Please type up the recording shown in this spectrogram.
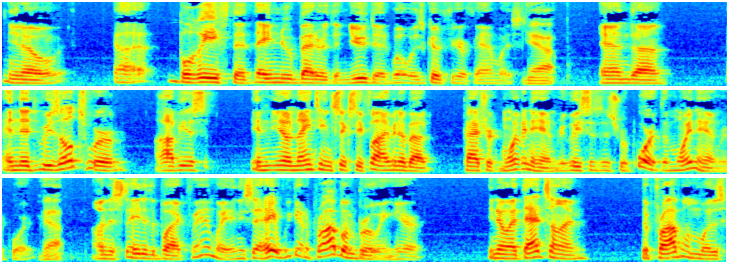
you know, uh, belief that they knew better than you did what was good for your families, yeah. and uh, and the results were obvious. In you know 1965, you know about Patrick Moynihan releases this report, the Moynihan report, Yeah. on the state of the black family, and he said, "Hey, we got a problem brewing here." You know, at that time, the problem was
